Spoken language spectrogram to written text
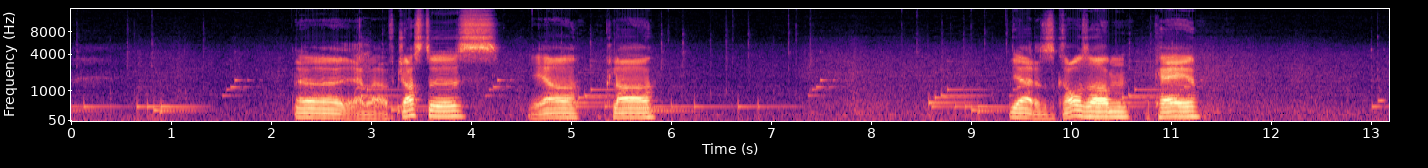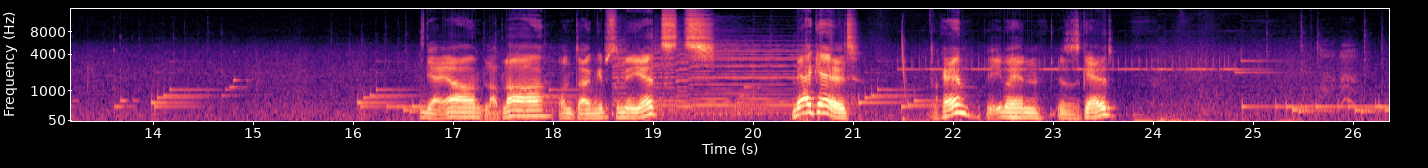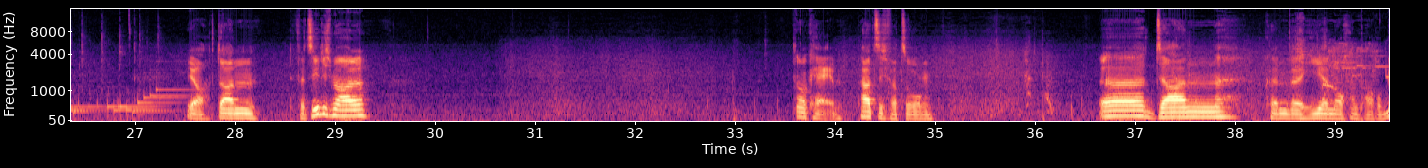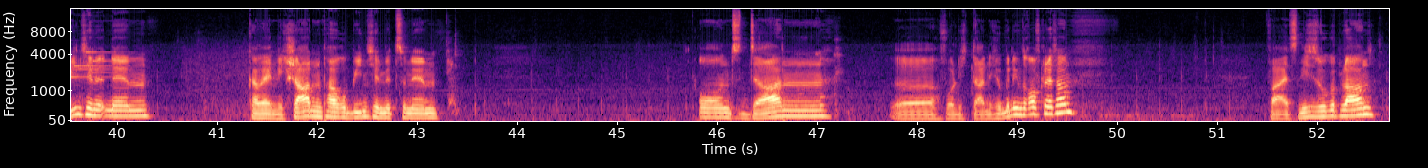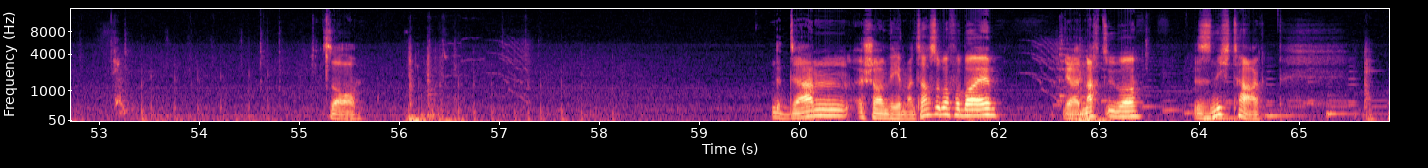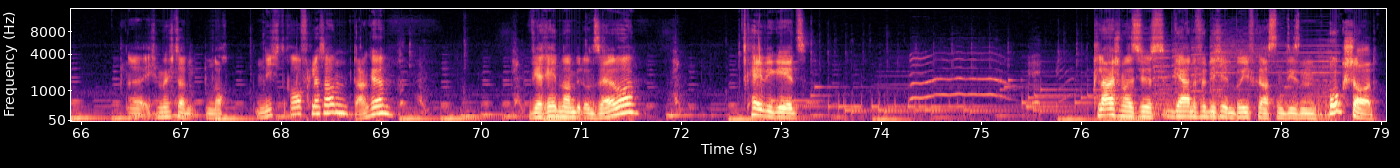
Äh, aber auf Justice. Ja, klar. Ja, das ist grausam. Okay. Ja, ja, bla bla. Und dann gibst du mir jetzt mehr Geld. Okay, immerhin ist es Geld. Ja, dann verzieh dich mal. Okay, hat sich verzogen. Äh, dann können wir hier noch ein paar Rubinchen mitnehmen. Kann ja nicht schaden, ein paar Rubinchen mitzunehmen. Und dann... Äh, wollte ich da nicht unbedingt draufklettern? War jetzt nicht so geplant. So. Dann schauen wir hier mal tagsüber vorbei. Ja, nachts über. Es ist nicht Tag. Äh, ich möchte noch nicht draufklettern. Danke. Wir reden mal mit uns selber. Hey, wie geht's? Klar schmeiße ich es gerne für dich in den Briefkasten, diesen Hookshot.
